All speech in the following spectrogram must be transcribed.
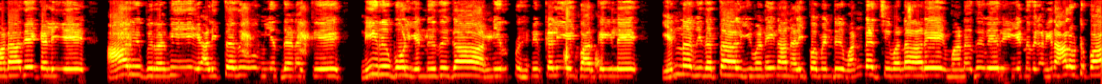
படாதே களியே. ஆறு பிறவி அளித்ததும் எந்தனக்கு? நீரு போல் நிற்ப நிற்கலியை பார்க்கையிலே. என்ன விதத்தால் இவனை நான் அழிப்போம் என்று வண்ண சிவனாரே மனது வேறு என்னதுகான் ஏன்னா ஆளை விட்டுருப்பா.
